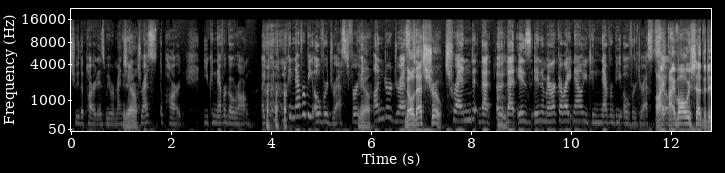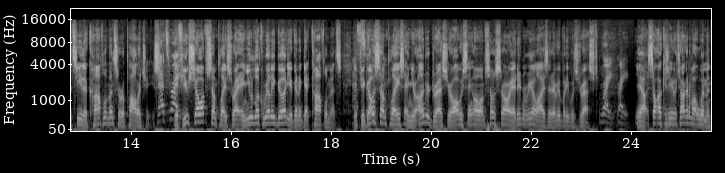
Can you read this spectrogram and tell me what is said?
to the part, as we were mentioning. Yeah. Dress the part. You can never go wrong. Uh, you, can, you can never be overdressed for Yeah. an underdressed No, that's true. trend that uh, that is in America right now. You can never be overdressed. I, So- I've always said that it's either compliments or apologies. That's right. If you show up someplace, right, and you look really good, you're going to get compliments. If you go someplace and you're underdressed, you're always saying, "Oh, I'm so sorry, I didn't realize that everybody was dressed." right, right. Yeah. So, because you were talking about women,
